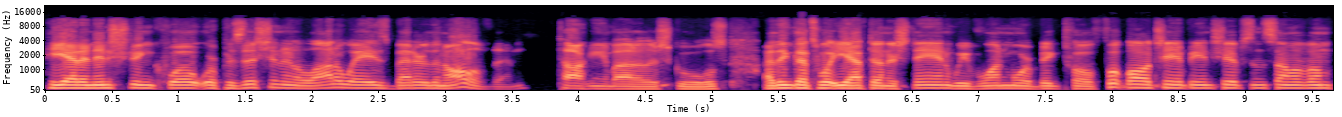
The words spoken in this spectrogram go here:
He had an interesting quote. We're positioned in a lot of ways better than all of them, talking about other schools. I think that's what you have to understand. We've won more Big 12 football championships than some of them.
